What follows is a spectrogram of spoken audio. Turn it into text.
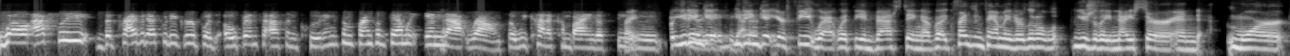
Well, actually, the private equity group was open to us including some friends and family in that round. So we kind of combined a seed. Right. But you didn't get you didn't get your feet wet with the investing of like friends and family are a little usually nicer and more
